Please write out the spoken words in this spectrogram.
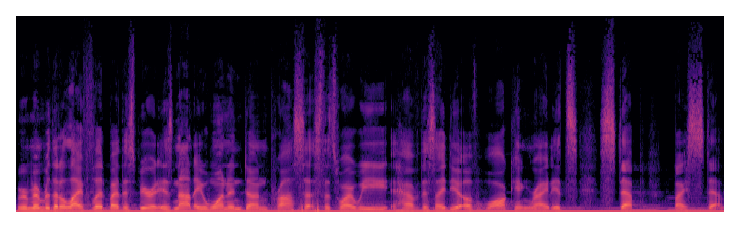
We remember that a life led by the Spirit is not a one and done process. That's why we have this idea of walking, right? It's step by step,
